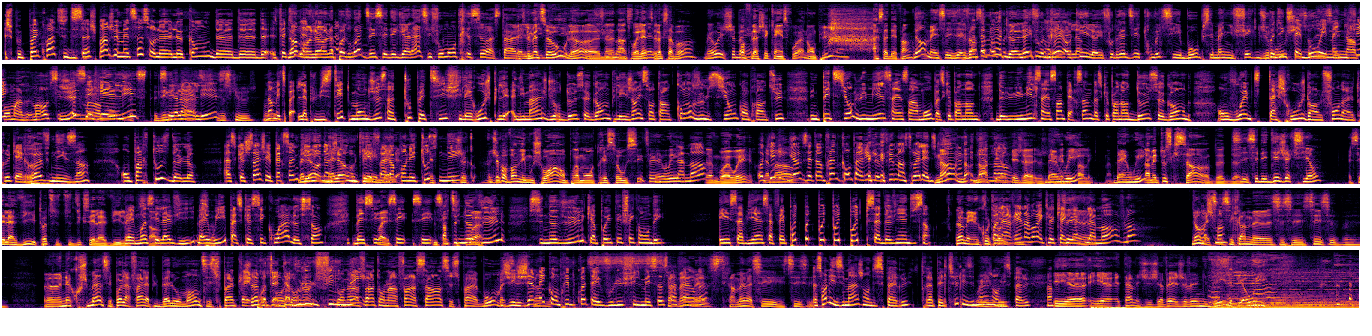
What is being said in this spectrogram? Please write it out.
Je peux pas croire que tu dis ça. Je pense que je vais mettre ça sur le, le compte de... de, de... Fais-tu Non, mais la on n'a pas le droit de dire c'est dégueulasse. Il faut montrer ça à cette heure. Ben, tu veux mettre ça où, là, dans, dans la toilette? C'est là que ça va? Ben oui, je sais bien. Pas flasher 15 fois non plus, à sa défense. Non, mais c'est. pas pas là, là, il faudrait, OK, là. là, il faudrait dire, trouver que c'est beau, puis c'est magnifique, du pas rouge. dit que sur beau et magnifique. c'est Juste, c'est réaliste. C'est C'est dégueulasse. réaliste. Non, mais c'est pas- la publicité te montre juste un tout petit filet rouge, puis l'image dure deux secondes, puis les gens, ils sont en convulsion, comprends-tu? Une pétition de 8500 mots, parce que pendant, de 8500 personnes, parce que pendant deux secondes, on voit une petite tache rouge dans le fond d'un truc, et revenez-en. On part tous de là. À ce que je sache, il n'y a personne Mais qui là- est né d'un schtroumpif, OK, mais alors qu'on est tous nés. Je- sais, pour vendre les mouchoirs, on pourrait montrer ça aussi, tu sais. Oui. La mort? Euh, ouais, ouais. OK, La les gars, vous êtes en train de comparer le flux menstruel à du Non, non, non, la ok, ok, je, je Ben oui. parler. Non. Ben oui. Non, mais tout ce qui sort de. de- C'est des déjections. c'est la vie. Toi, tu, tu dis que c'est la vie. Là, Ben moi, c'est la vie. Ben oui, parce que c'est quoi le sang? Ben c'est Ouais. c'est c'est Une une ovule, c'est une ovule qui a pas été fécondée. Et ça vient, ça fait pout pout pout pout pout puis ça devient du sang. Non, mais écoute. Pas la rien à voir avec le caca puis la morve là? Non, mais c'est comme. euh, c'est- euh, un accouchement, c'est pas l'affaire la plus belle au monde. C'est super touchant. Ben, parce que t'as voulu le filmer. Ton enfant, ton enfant sort, c'est super beau. mais J'ai jamais compris pourquoi tu avais voulu filmer ça cette quand même, affaire là. euh, C'est quand même assez. De toute façon, les images ont disparu. Tu te rappelles-tu, les images Oui, ont oui. disparu? Ah. Et, euh, et euh, attends, mais j'avais, j'avais une idée. Là, puis, ah oui.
